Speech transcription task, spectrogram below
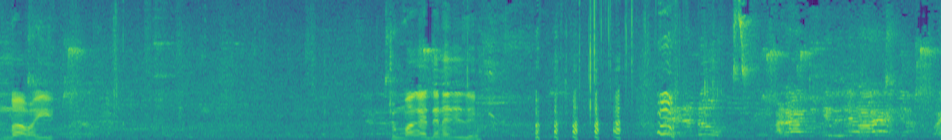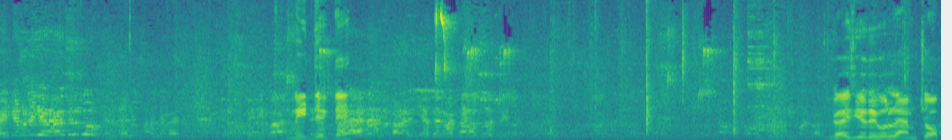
उम्दा भाई चुम्मा कहते हैं ना जिसे मीट देखते हैं गाइस ये देखो लैम चॉप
